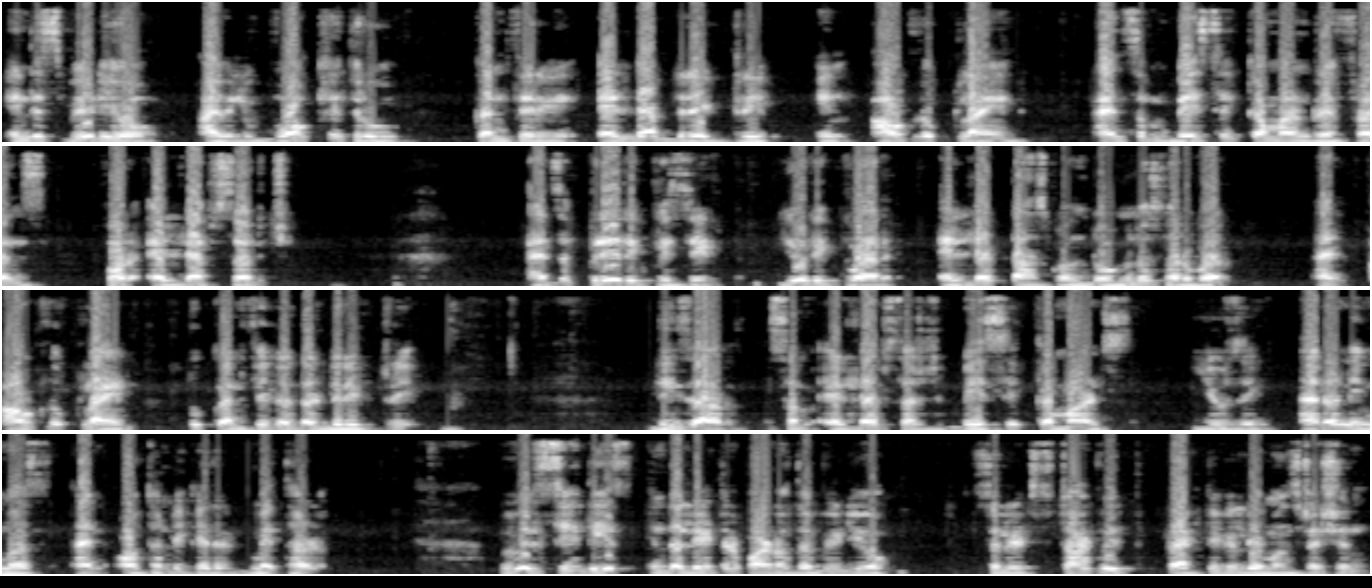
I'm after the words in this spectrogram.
In this video, I will walk you through configuring LDAP directory in Outlook client and some basic command reference for LDAP search. As a prerequisite, you require LDAP task on Domino server and Outlook client to configure the directory. These are some LDAP search basic commands using anonymous and authenticated method. We will see these in the later part of the video. So let's start with practical demonstration.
